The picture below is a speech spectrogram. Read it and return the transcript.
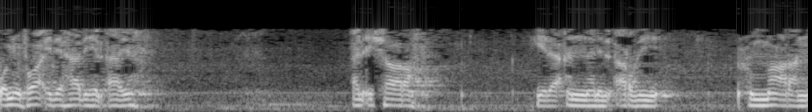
ومن فوائد هذه الآية الإشارة إلى أن للأرض عمارا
